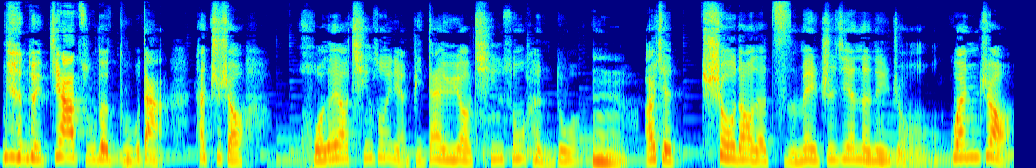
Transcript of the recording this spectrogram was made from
面对家族的毒打，他至少活得要轻松一点，比黛玉要轻松很多。嗯，而且受到的姊妹之间的那种关照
